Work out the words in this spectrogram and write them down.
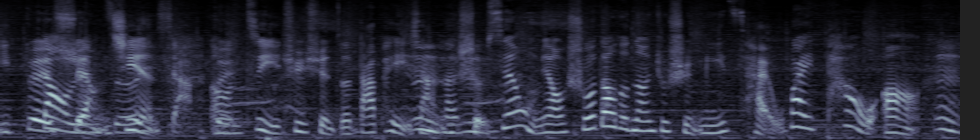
一一对到两件嗯，自己去选择搭配一下。那首先我们要说到的呢，就是迷彩外套啊。嗯，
